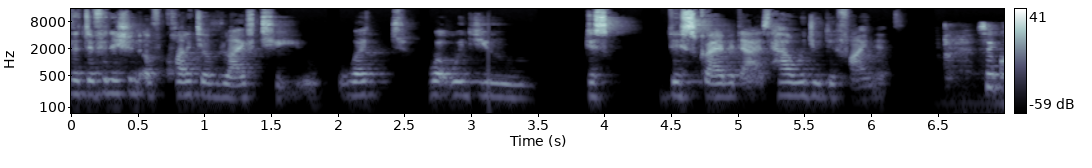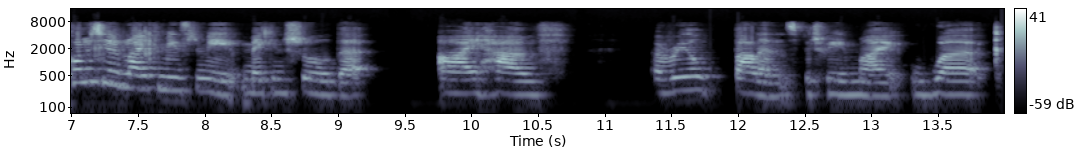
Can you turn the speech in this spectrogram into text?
the definition of quality of life to you? What what would you des- describe it as? How would you define it? So, quality of life means to me making sure that I have a real balance between my work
